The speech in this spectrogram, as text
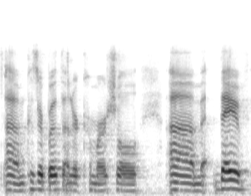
because um, they're both under commercial. Um, they've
